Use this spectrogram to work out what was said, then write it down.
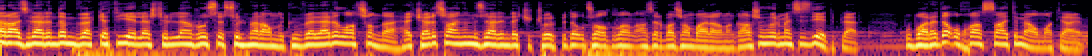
ərazilərində müvəqqəti yerləşdirilən Rusiya sülh məramlı qüvvələri Laçında Həkəri çayının üzərindəki körpüdə ucaldılan Azərbaycan bayrağına qarşı hörmətsizlik ediblər. Bu barədə Oxaz saytı məlumat yayıb.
